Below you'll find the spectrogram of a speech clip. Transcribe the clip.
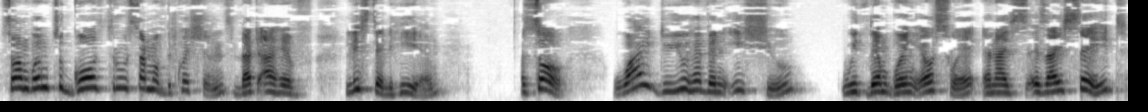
So I'm going to go through some of the questions that I have listed here. So, why do you have an issue with them going elsewhere. And I, as I said,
